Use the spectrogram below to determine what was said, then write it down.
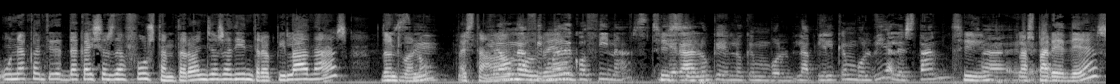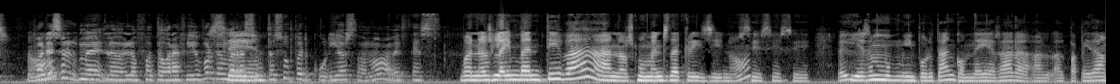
una quantitat de caixes de fusta amb taronges a dintre apilades, doncs, bueno, estava era una molt firma bé. de cocinas Sí, y era sí. lo que lo que envol- la piel que envolvía el stand Sí, O sea, las era- paredes, ¿no? por eso me- lo, lo fotografié porque me Sí. resultó súper curioso no a veces Bueno, és la inventiva en els moments de crisi, no? Sí, sí, sí. I és important, com deies ara, el, el paper del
